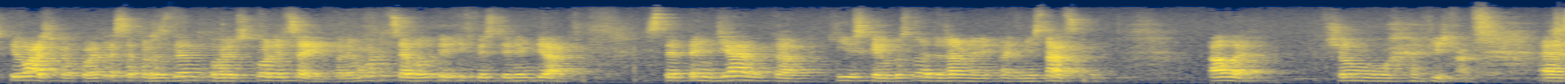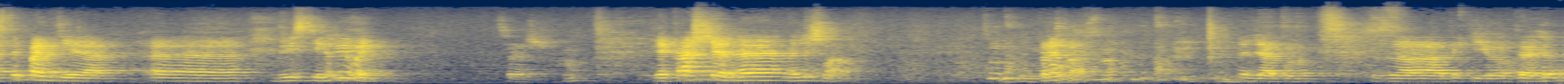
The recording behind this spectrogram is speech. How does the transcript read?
співачка, поетеса, президент Погребського ліцею, переможеця великої кількості олімпіад, стипендіанка Київської обласної державної адміністрації. Але в чому фішка? Е, Стипендія е, 200 гривень, це ж, яка ще не надійшла. Прекрасно. Дякую за такі от е,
